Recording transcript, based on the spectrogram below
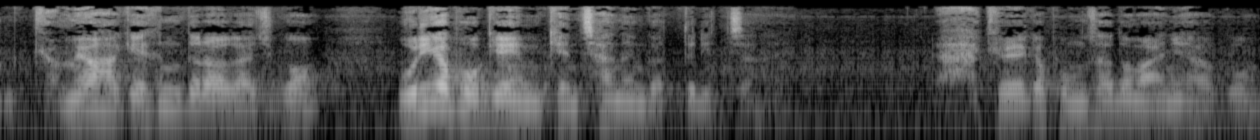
좀 교묘하게 흔들어 가지고 우리가 보기엔 괜찮은 것들 있잖아요. 야, 교회가 봉사도 많이 하고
